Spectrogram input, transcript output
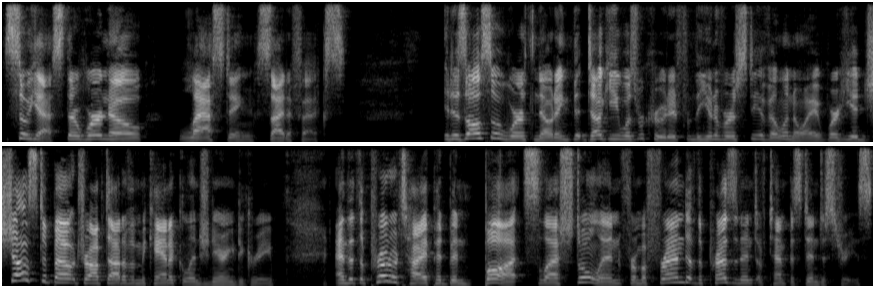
So yes, there were no lasting side effects. It is also worth noting that Dougie was recruited from the University of Illinois, where he had just about dropped out of a mechanical engineering degree, and that the prototype had been bought slash stolen from a friend of the president of Tempest Industries.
